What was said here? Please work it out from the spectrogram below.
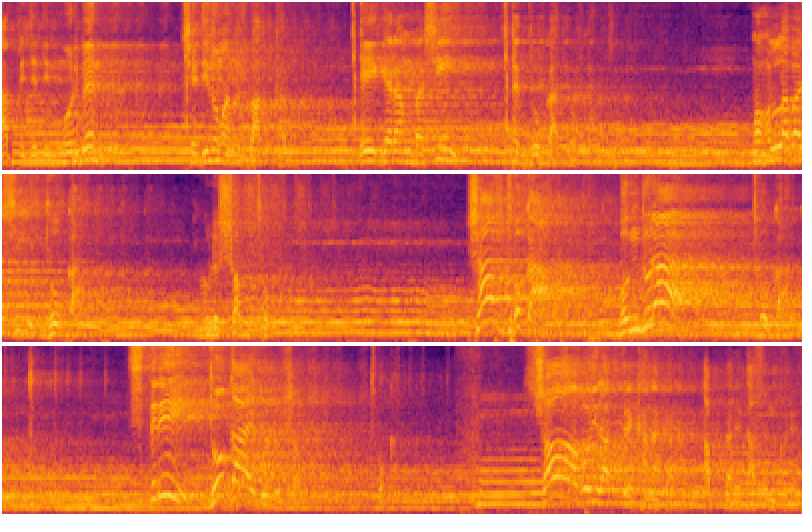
আপনি যেদিন মরবেন, সেদিনও মানুষ ভাত খাবে। এই গ্রামবাসী ধোকা ধোকা। মহল্লাবাসী ধোকা। এগুলো সব ধোকা। সব ধোকা। বন্ধুরা, ধোকা। স্ত্রী, ধোকা এগুলো সব। ধোকা। সব ওই রাত্রে খানা খানা আপনারে দাফন করে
